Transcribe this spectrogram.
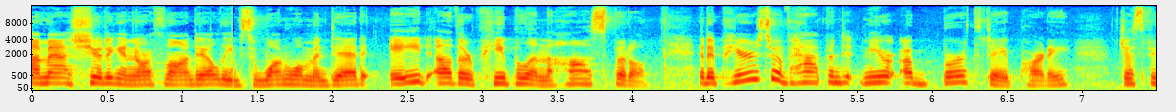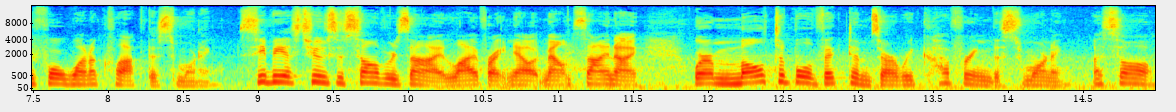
A mass shooting in North Lawndale leaves one woman dead, eight other people in the hospital. It appears to have happened near a birthday party just before 1 o'clock this morning. CBS 2's Asal Rezaei live right now at Mount Sinai, where multiple victims are recovering this morning. Asal.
